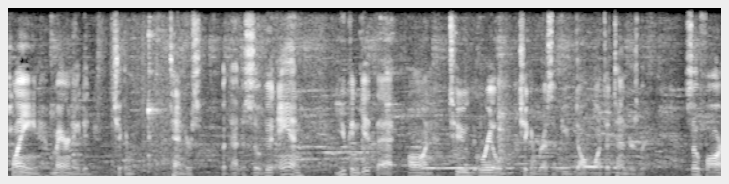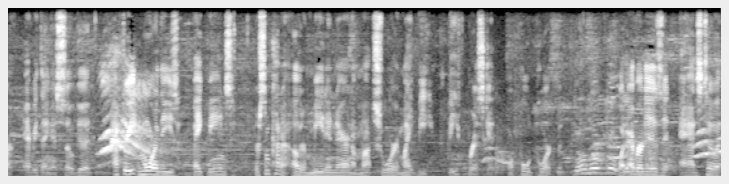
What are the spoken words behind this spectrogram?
plain marinated chicken tenders. But that is so good. And you can get that on two grilled chicken breasts if you don't want the tenders. But so far, everything is so good. After eating more of these baked beans, there's some kind of other meat in there, and I'm not sure. It might be beef brisket or pulled pork, but whatever it is, it adds to it.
